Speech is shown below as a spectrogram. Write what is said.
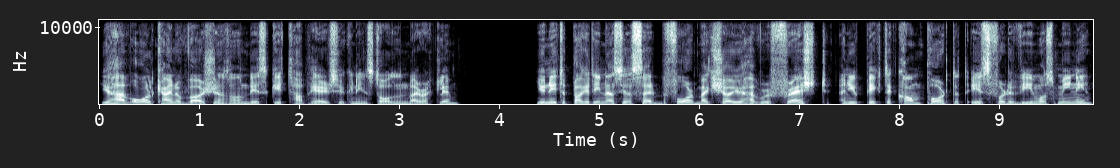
You have all kind of versions on this GitHub here, so you can install them directly. You need to plug it in as I said before, make sure you have refreshed and you pick the COM port that is for the Wemos Mini.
